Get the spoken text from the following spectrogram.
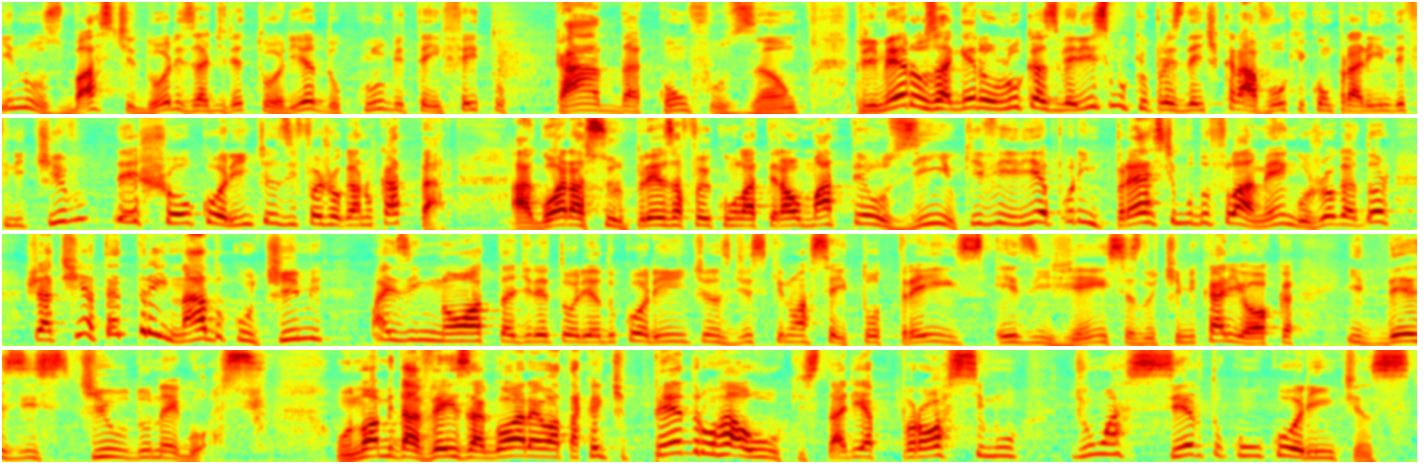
E nos bastidores, a diretoria do clube tem feito cada confusão. Primeiro, o zagueiro Lucas Veríssimo, que o presidente cravou que compraria em definitivo, deixou o Corinthians e foi jogar no Catar. Agora a surpresa foi com o lateral Mateuzinho, que viria por empréstimo do Flamengo. O jogador já tinha até treinado com o time, mas em nota a diretoria do Corinthians disse que não aceitou três exigências do time carioca e desistiu do negócio. O nome da vez agora é o atacante Pedro Raul, que estaria próximo de um acerto com o Corinthians.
